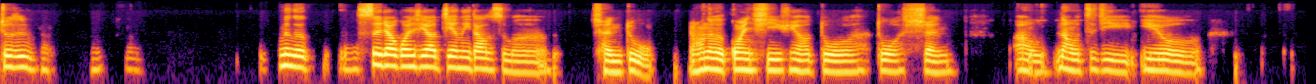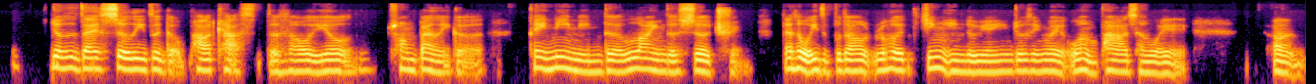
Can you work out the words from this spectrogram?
就是那个社交关系要建立到什么程度，然后那个关系需要多多深啊？那我自己也有，就是在设立这个 podcast 的时候，也有创办了一个可以匿名的 Line 的社群，但是我一直不知道如何经营的原因，就是因为我很怕成为。嗯，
